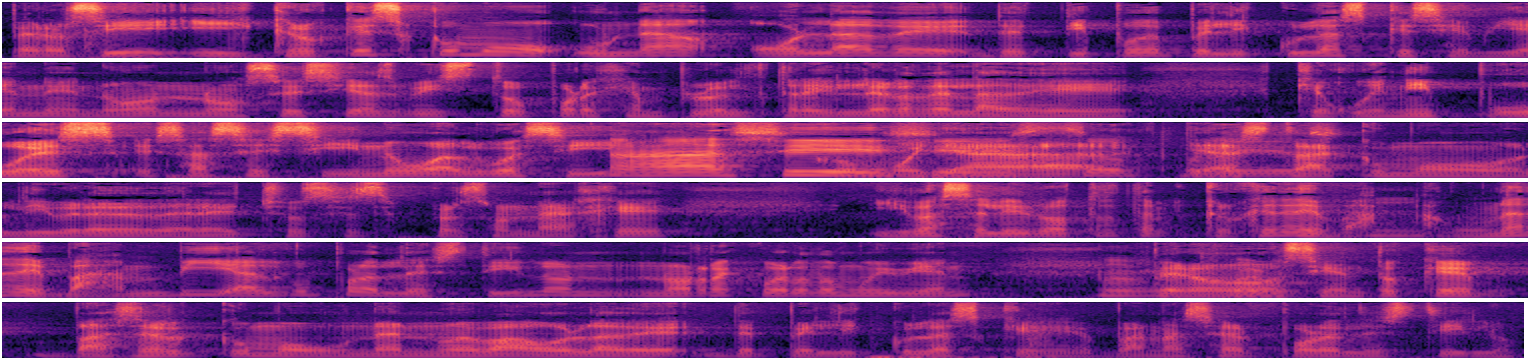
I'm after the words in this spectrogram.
pero sí, y creo que es como una ola de, tipo de películas que se viene, ¿no? No sé si has visto, por ejemplo, el tráiler de la de que Winnie Pooh es, asesino o algo así. Ah, sí, como ya, ya está como libre de derechos ese personaje Iba a salir otra también, creo que de una de Bambi, algo por el estilo, no recuerdo muy bien, pero siento que va a ser como una nueva ola de, películas que van a ser por el estilo.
